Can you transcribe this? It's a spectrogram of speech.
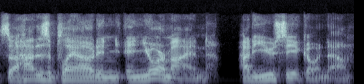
so how does it play out in in your mind? How do you see it going down?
